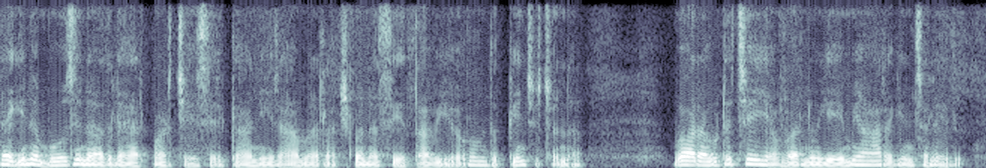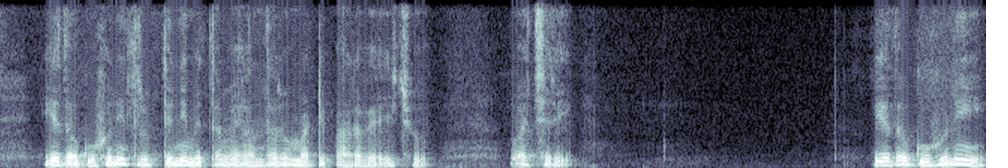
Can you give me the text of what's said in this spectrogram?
తగిన భోజనాదులు ఏర్పాటు చేసిరి. కానీ రామ లక్ష్మణ సీత వియోగం దుఃఖించుచున్న వారొకటచే ఎవరినూ ఏమీ ఆరగించలేదు. ఏదో గుహుని తృప్తి నిమిత్తమై అందరూ మట్టి పారవేయచు వచ్చిరి. ఏదో గుహుని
